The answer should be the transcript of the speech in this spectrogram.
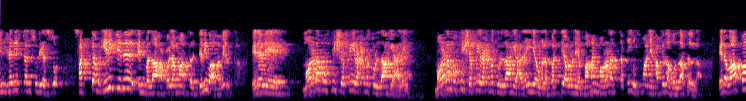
இன்ஹெரிஸ்டன்ஸ் உடைய சட்டம் இருக்குது என்பதாக குலமாக்கள் தெளிவாகவே இருக்கிறார் எனவே மொரண முஃப்தி ஷஃபி ரஹமத்துல்லாஹி அலை மொரண முஃப்தி ஷஃபி ரஹமத்துல்லாஹி அலைஹி அவங்களை பத்தி அவருடைய மகன் மொரண தகி உஸ்மானி ஹபிதஹுல்லா சொல்றார். என வாப்பா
